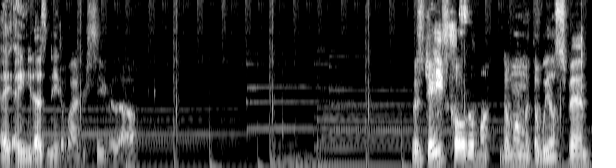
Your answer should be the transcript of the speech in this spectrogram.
He doesn't need a wide receiver though. Was James He's- Cole the one, the one with the wheel spin?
